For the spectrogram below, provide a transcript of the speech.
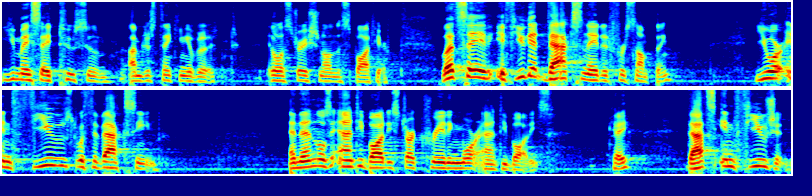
you may say too soon. I'm just thinking of an illustration on the spot here. Let's say if you get vaccinated for something, you are infused with the vaccine. And then those antibodies start creating more antibodies. Okay? That's infusion.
